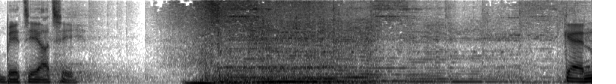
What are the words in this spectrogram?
বেঁচে আছে। কেন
